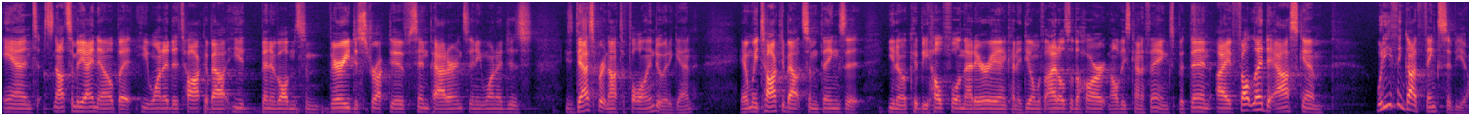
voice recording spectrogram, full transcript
and it's not somebody I know, but he wanted to talk about, he'd been involved in some very destructive sin patterns, and he wanted to just, he's desperate not to fall into it again. And we talked about some things that you know, could be helpful in that area and kind of dealing with idols of the heart and all these kind of things. But then I felt led to ask him, What do you think God thinks of you?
